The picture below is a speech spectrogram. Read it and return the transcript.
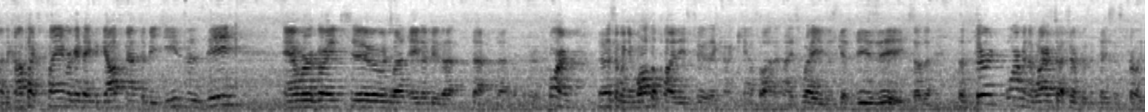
On the complex plane, we're going to take the Gauss map to be e to the z, and we're going to let eta be that, that, that form. Notice that when you multiply these two, they kind of cancel out in a nice way. You just get dz. So the, the third form in the Weierstrass representation is fairly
